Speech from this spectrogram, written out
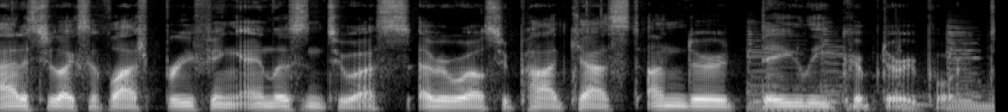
Add us to Alexa Flash Briefing and listen to us everywhere else you podcast under Daily Crypto Report.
